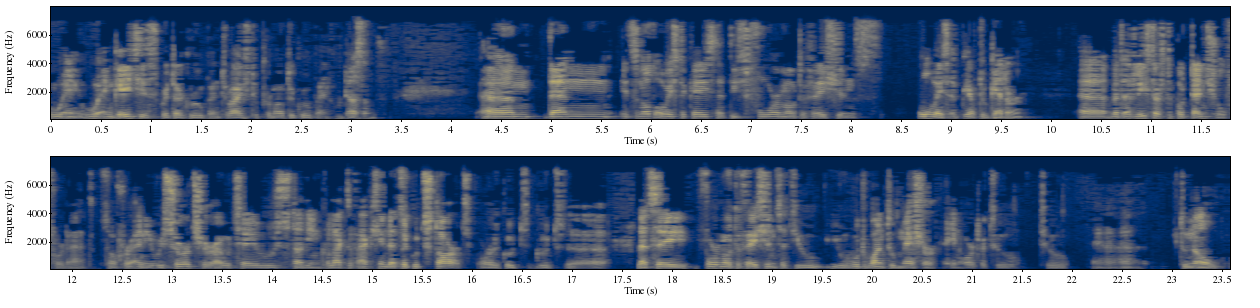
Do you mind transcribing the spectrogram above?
who, who engages with their group and tries to promote the group and who doesn't, um, then it's not always the case that these four motivations always appear together. Uh, but at least there's the potential for that. So for any researcher, I would say who's studying collective action, that's a good start or a good, good, uh, let's say, four motivations that you you would want to measure in order to to uh, to know.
